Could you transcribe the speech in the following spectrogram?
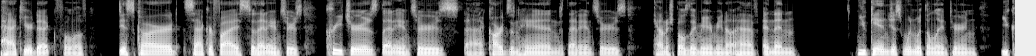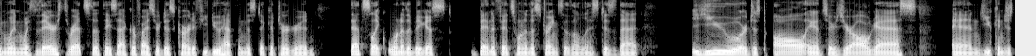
pack your deck full of discard, sacrifice. So that answers creatures, that answers uh, cards in hand, that answers counter spells they may or may not have. And then you can just win with the lantern. You can win with their threats that they sacrifice or discard if you do happen to stick a Tergrid. That's like one of the biggest benefits, one of the strengths of the list is that you are just all answers. You're all gas, and you can just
